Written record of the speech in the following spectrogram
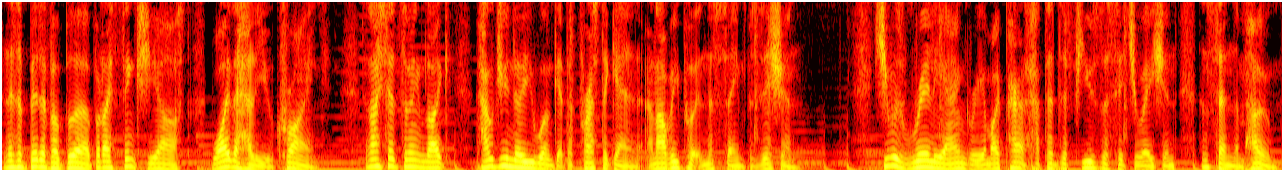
and it's a bit of a blur, but I think she asked, Why the hell are you crying? And I said something like, How do you know you won't get depressed again and I'll be put in the same position? She was really angry, and my parents had to defuse the situation and send them home.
